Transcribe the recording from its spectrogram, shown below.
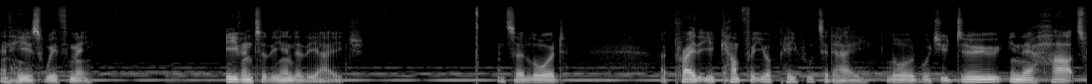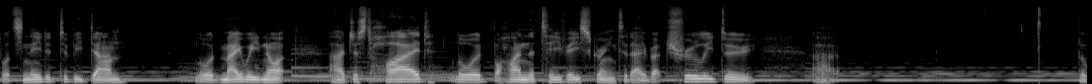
and he is with me, even to the end of the age. And so, Lord, I pray that you comfort your people today. Lord, would you do in their hearts what's needed to be done? Lord, may we not uh, just hide, Lord, behind the TV screen today, but truly do uh, the,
